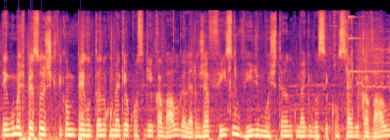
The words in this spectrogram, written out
tem algumas pessoas que ficam me perguntando como é que eu consegui o cavalo, galera. Eu já fiz um vídeo mostrando como é que você consegue o cavalo.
